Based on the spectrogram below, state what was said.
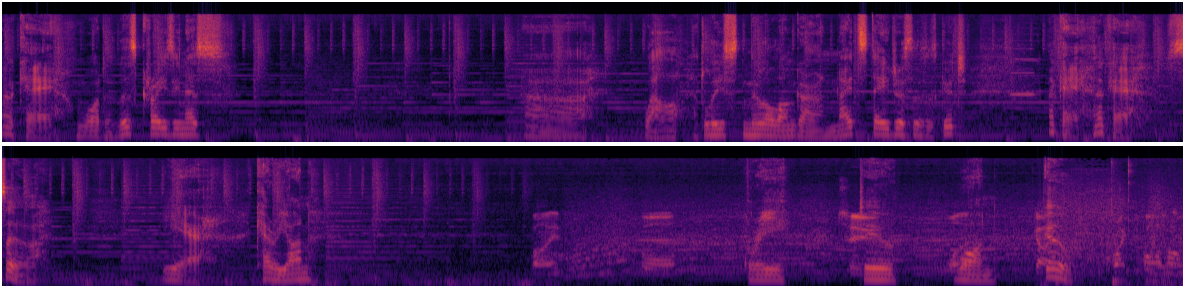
Okay, what is this craziness? Uh, well, at least no longer on night stages, this is good. Okay, okay, so, yeah, carry on. Five, four, Three, two, two, one, one, go. Right four long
